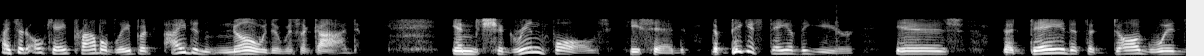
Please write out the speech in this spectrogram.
I said, okay, probably, but I didn't know there was a God. In Chagrin Falls, he said, the biggest day of the year is the day that the dogwoods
